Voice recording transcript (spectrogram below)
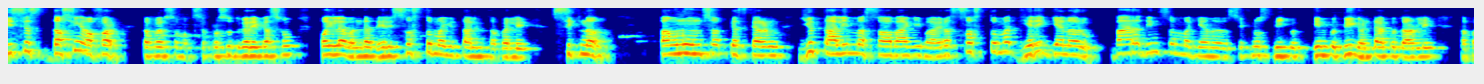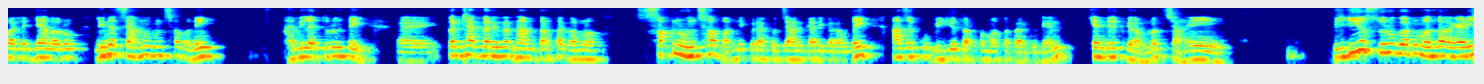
विशेष दसैँ अफर तपाईँहरू समक्ष प्रस्तुत गरेका छौँ। पहिलाभन्दा धेरै सस्तोमा यो तालिम तपाईँहरूले सिक्न पाउनुहुन्छ। त्यसकारण यो तालिममा सहभागी भएर सस्तोमा धेरै ज्ञानहरू बाह्र दिनसम्म ज्ञानहरू सिक्नुहोस्। दिनको दुई घन्टाको दरले तपाईँहरूले ज्ञानहरू लिन चाहनुहुन्छ भने हामीलाई तुरुन्तै कन्ट्याक्ट गरेर नाम दर्ता गर्न सक्नुहुन्छ भन्ने कुराको जानकारी गराउँदै आजको भिडियोतर्फ म तपाईँहरूको ध्यान केन्द्रित गराउन चाहेँ। भिडियो सुरु गर्नुभन्दा अगाडि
